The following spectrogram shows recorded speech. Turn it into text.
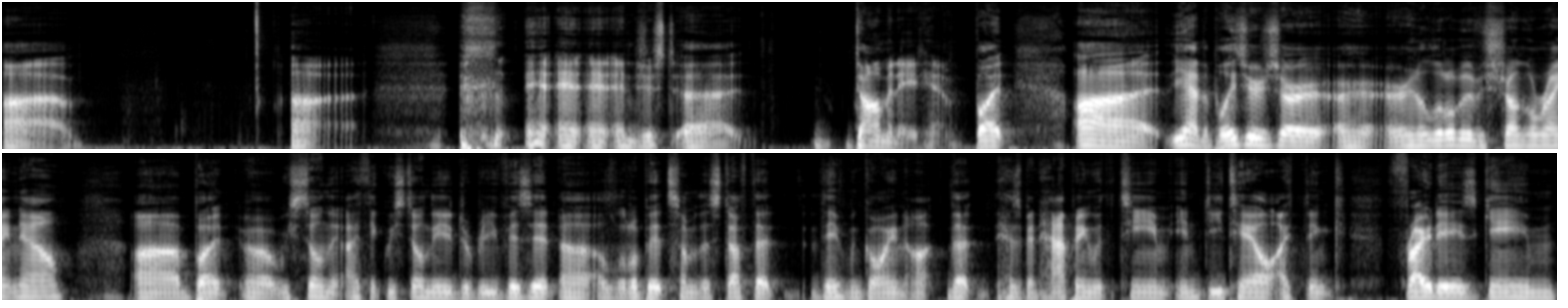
uh uh and, and, and just uh dominate him. But uh yeah, the Blazers are, are, are in a little bit of a struggle right now. Uh, but uh, we still, need, I think we still needed to revisit uh, a little bit some of the stuff that they've been going on, that has been happening with the team in detail. I think Friday's game,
